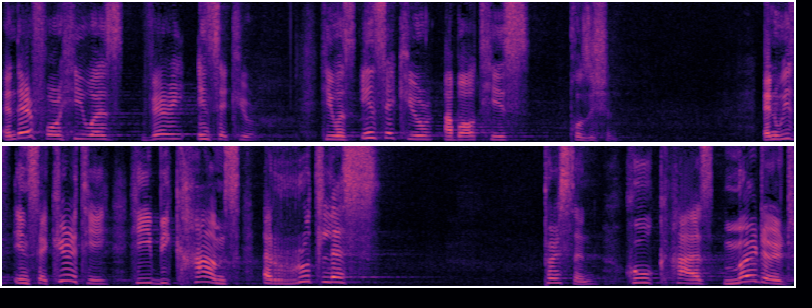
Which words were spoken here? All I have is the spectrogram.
And therefore, he was very insecure. He was insecure about his position. And with insecurity, he becomes a ruthless person who has murdered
